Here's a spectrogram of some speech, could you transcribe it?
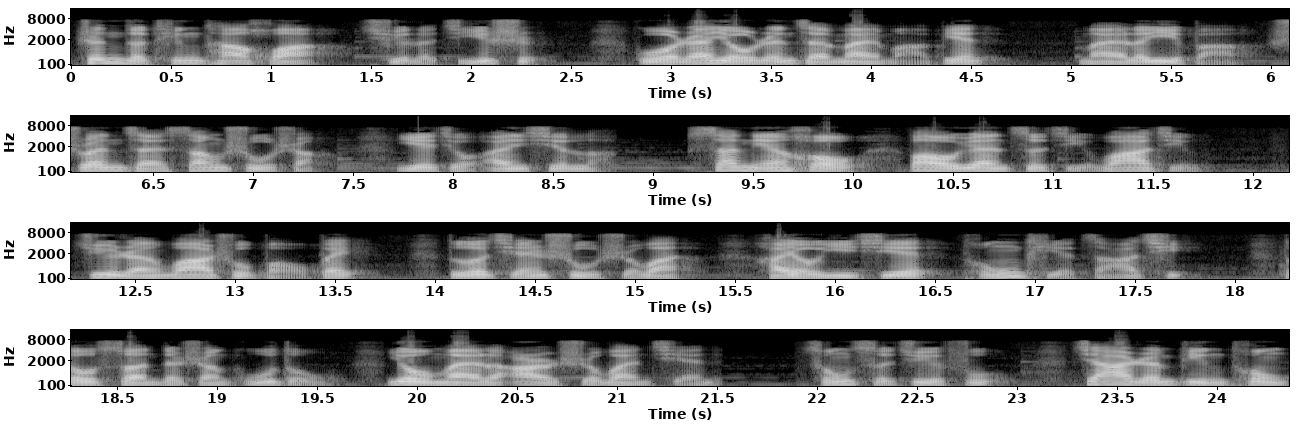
真的听他话去了集市。果然有人在卖马鞭，买了一把拴在桑树上，也就安心了。三年后，抱怨自己挖井，居然挖出宝贝，得钱数十万，还有一些铜铁杂器，都算得上古董，又卖了二十万钱，从此巨富，家人病痛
